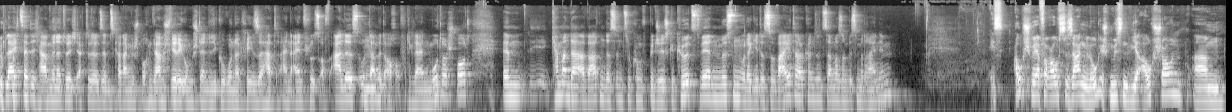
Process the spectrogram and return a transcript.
gleichzeitig haben wir natürlich aktuell, Sie haben es gerade angesprochen, wir haben schwierige Umstände. Die Corona-Krise hat einen Einfluss auf alles und mhm. damit auch auf den kleinen Motorsport. Ähm, kann man da erwarten, dass in Zukunft Budgets gekürzt werden müssen oder geht es so weiter? Können Sie uns da mal so ein bisschen mit reinnehmen? Ist auch schwer vorauszusagen. Logisch müssen wir auch schauen. Ähm,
